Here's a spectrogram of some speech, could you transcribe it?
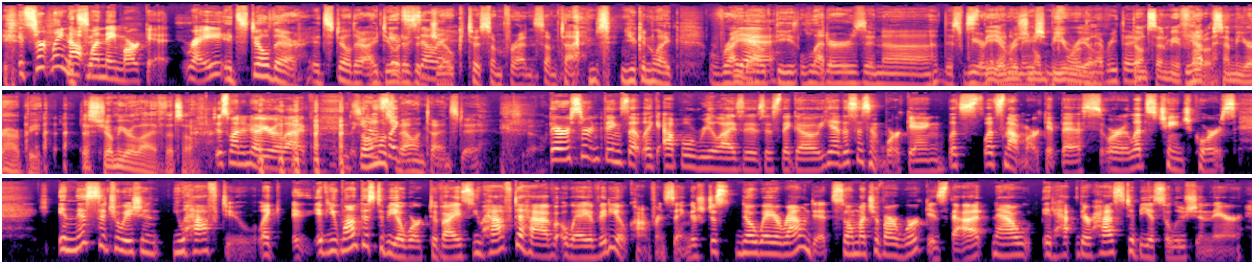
it's certainly not one they market, right? It's still there. It's still there. I do It's it as a still there. joke to some friends sometimes. you can like write Yeah. out these letters in uh, this weird the original animation be form real. and everything. Don't send me a Yep. photo. Send me your heartbeat. Just show me you're alive. That's all. Just want to know you're alive. It's You know, almost like, Valentine's Day. So. there are certain things that like Apple realizes as they go, yeah, this isn't working. Let's let's not market this or let's change course. In this situation, you have to. Like if you want this to be a work device, you have to have a way of video conferencing. There's just no way around it. So much of our work is that. Now it ha- there has to be a solution there.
